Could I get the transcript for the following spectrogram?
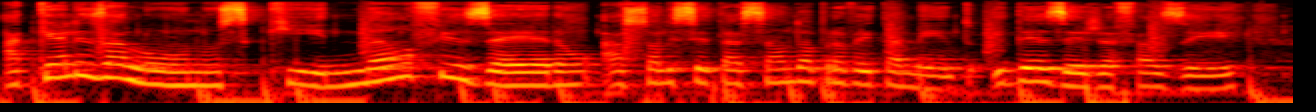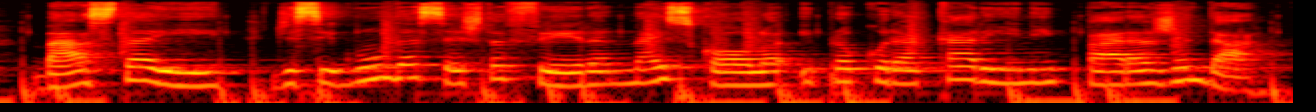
Aqueles alunos que não fizeram a solicitação do aproveitamento e deseja fazer, basta ir de segunda a sexta-feira na escola e procurar Karine para agendar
